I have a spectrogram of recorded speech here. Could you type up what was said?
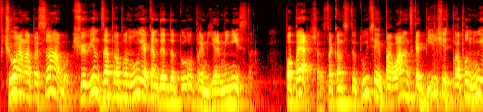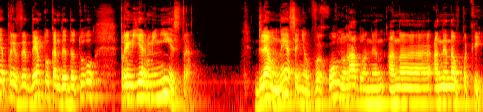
вчора написав, що він запропонує кандидатуру прем'єр-міністра. По-перше, за Конституцією парламентська більшість пропонує президенту кандидатуру прем'єр-міністра для внесення в Верховну Раду, а не, навпаки.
